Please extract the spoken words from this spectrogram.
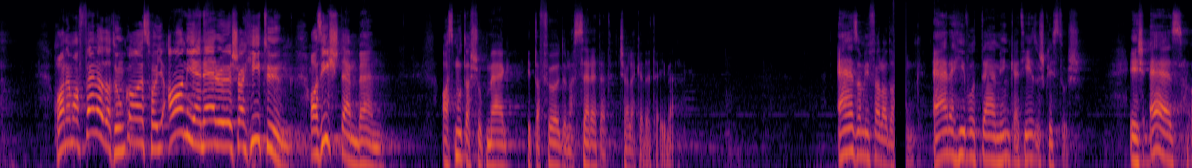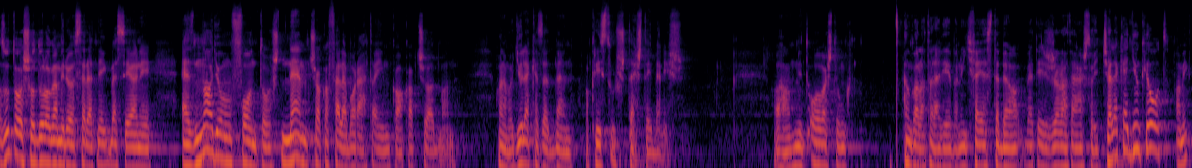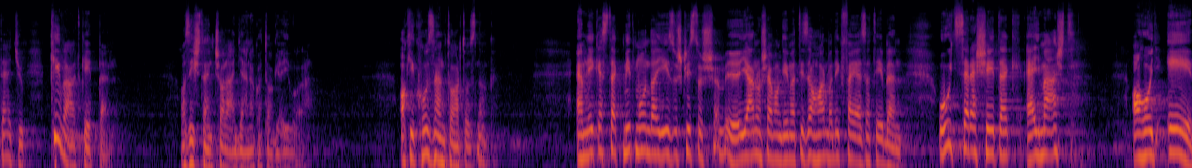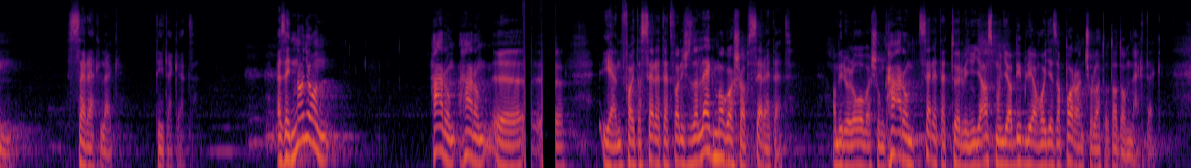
Hanem a feladatunk az, hogy amilyen erős a hitünk az Istenben, azt mutassuk meg itt a Földön a szeretet cselekedeteiben. Ez a mi feladatunk. Erre hívott el minket Jézus Krisztus. És ez az utolsó dolog, amiről szeretnék beszélni, ez nagyon fontos nem csak a fele barátainkkal kapcsolatban, hanem a gyülekezetben, a Krisztus testében is amit olvastunk a Galata levélben, így fejezte be a vetés zsaratást, hogy cselekedjünk jót, amíg tehetjük, kiváltképpen az Isten családjának a tagjaival, akik hozzánk tartoznak. Emlékeztek, mit mond a Jézus Krisztus János Evangélium 13. fejezetében? Úgy szeressétek egymást, ahogy én szeretlek titeket. Ez egy nagyon Három, három ö, ö, ilyen fajta szeretet van, és ez a legmagasabb szeretet, amiről olvasunk. Három szeretet törvény, ugye azt mondja a Biblia, hogy ez a parancsolatot adom nektek.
